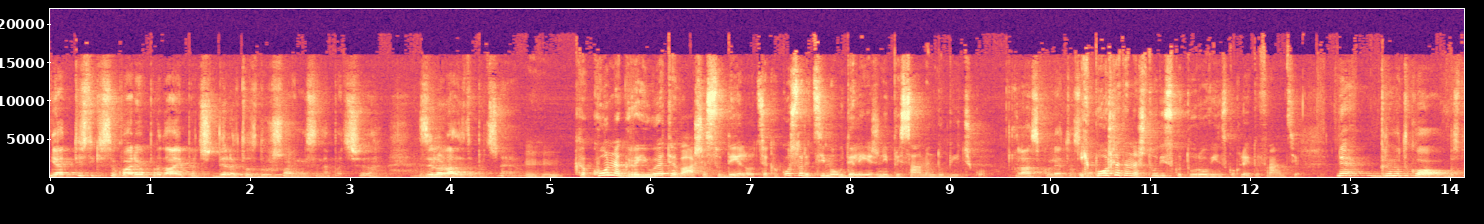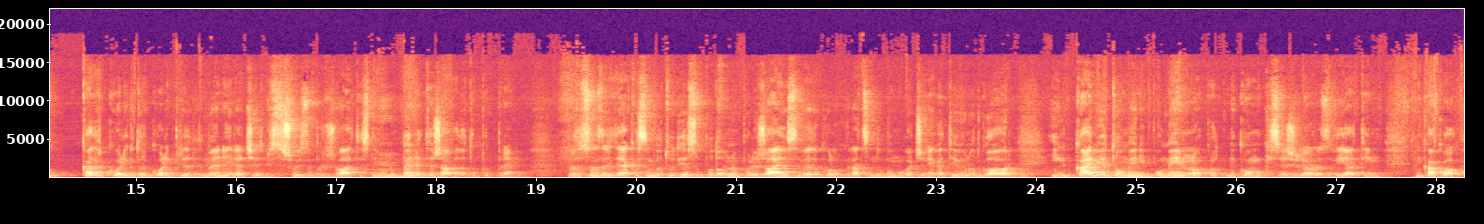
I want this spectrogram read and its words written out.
Ja, tisti, ki se ukvarjajo v prodaji, pač delajo to z dušo in mislim, da pač eh, zelo radi to počnejo. Uh mhm. -huh. Kako nagrajujete vaše sodelavce, kako so recimo udeleženi pri samem dobičku? Lansko leto smo... Jih pošljete na študijsko turo v Vinsko kleto v Francijo? Ne, gremo tako, kadarkoli, kdorkoli pride do mene in reče, jaz bi se šel izobraževati, jaz nimam nobene težave, da to podprem. Predvsem zaradi tega, ker sem bil tudi jaz v podobnem položaju in sem vedel, koliko krat sem dobil mogoče negativen odgovor in kaj mi je to meni pomenilo kot nekomu, ki se je želel razvijati in nekako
